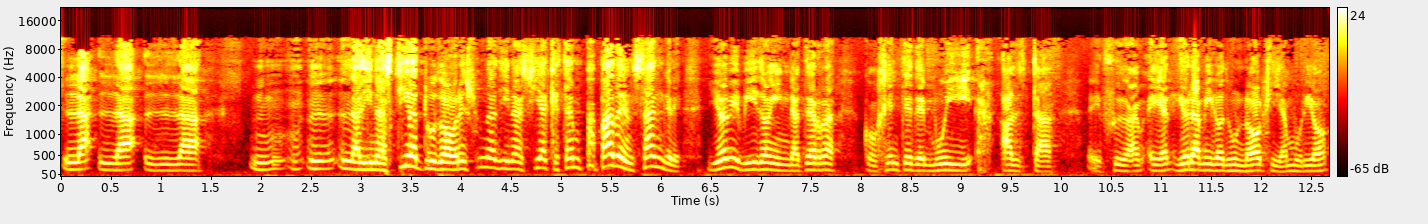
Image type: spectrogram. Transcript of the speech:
la, la, la, mm, la dinastía Tudor es una dinastía que está empapada en sangre. Yo he vivido en Inglaterra con gente de muy alta. Eh, yo era amigo de un lord que ya murió,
